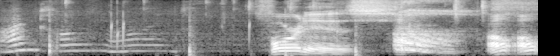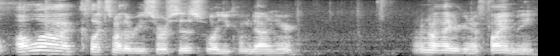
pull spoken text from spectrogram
I'm coming on. Four it is. Oh, I'll I'll I'll uh, collect some other resources while you come down here. I don't know how you're gonna find me.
